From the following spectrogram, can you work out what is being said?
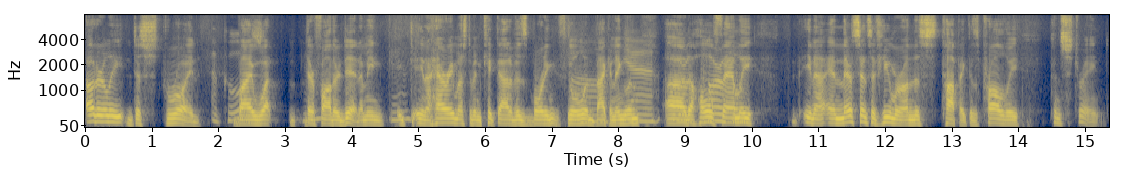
utterly destroyed Of course. by what their father did. I mean, you know, Harry must have been kicked out of his boarding school and back in England. yeah. Uh, the whole horrible. family, you know, and their sense of humor on this topic is probably constrained.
